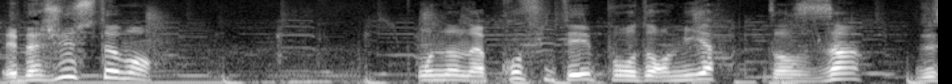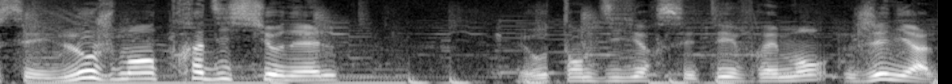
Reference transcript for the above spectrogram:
Et bien justement, on en a profité pour dormir dans un de ces logements traditionnels et autant dire c'était vraiment génial.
